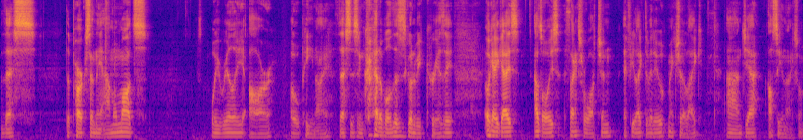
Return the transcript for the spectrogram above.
this the perks and the ammo mods, we really are OP now. This is incredible. This is going to be crazy. Okay, guys, as always, thanks for watching. If you liked the video, make sure to like. And yeah, I'll see you in the next one.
